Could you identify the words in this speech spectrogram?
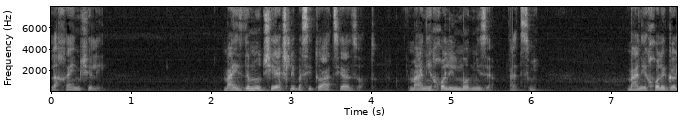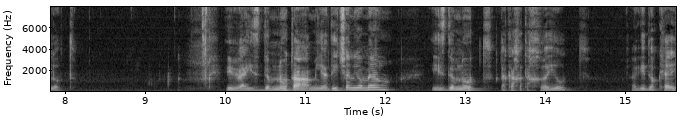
לחיים שלי? מה ההזדמנות שיש לי בסיטואציה הזאת? מה אני יכול ללמוד מזה על עצמי? מה אני יכול לגלות? וההזדמנות המיידית שאני אומר, היא הזדמנות לקחת אחריות, להגיד, אוקיי,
